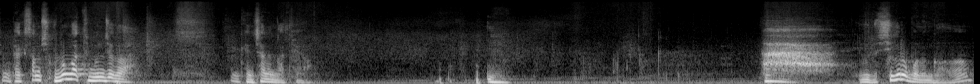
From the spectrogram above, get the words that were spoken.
139번 같은 문제가 괜찮은 것 같아요. 음. 아 이것도 식으로 보는 거.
